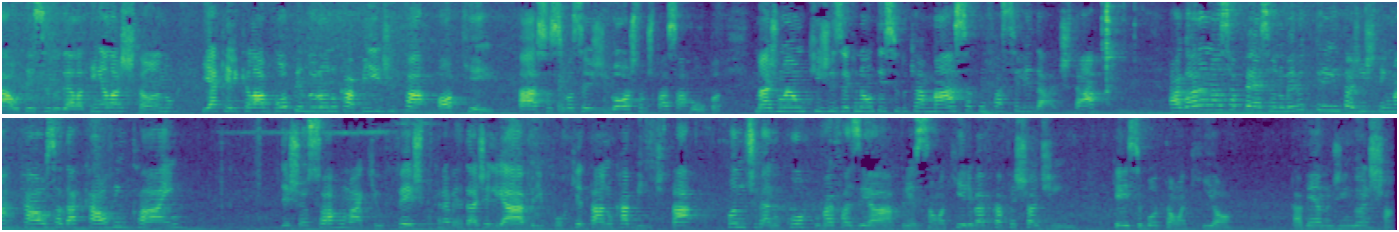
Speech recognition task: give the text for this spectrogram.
tá? O tecido dela tem elastano e aquele que lavou, pendurou no cabide, tá ok. Passa se vocês gostam de passar roupa. Mas não é um quis dizer que não é um tecido que amassa com facilidade, tá? Agora a nossa peça número 30, a gente tem uma calça da Calvin Klein. Deixa eu só arrumar aqui o fecho, porque na verdade ele abre porque tá no cabide, tá? Quando tiver no corpo, vai fazer a pressão aqui, ele vai ficar fechadinho. Que é esse botão aqui, ó. Tá vendo? De enganchar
